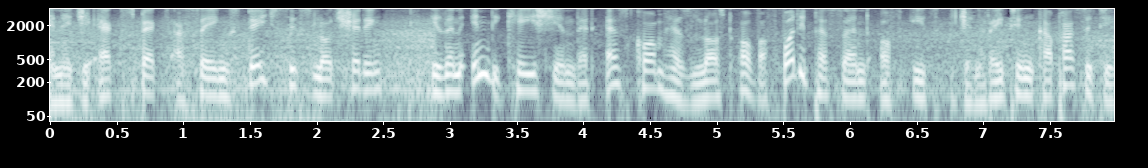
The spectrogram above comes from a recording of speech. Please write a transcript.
Energy experts are saying stage 6 load shedding is an indication that Eskom has lost over 40% of its generating capacity.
